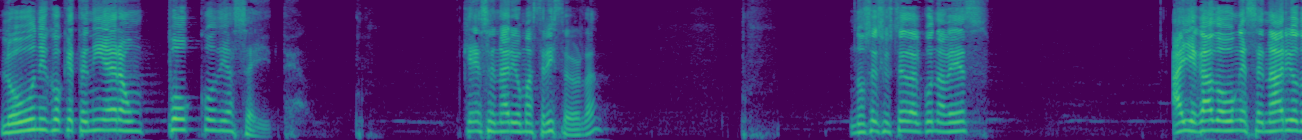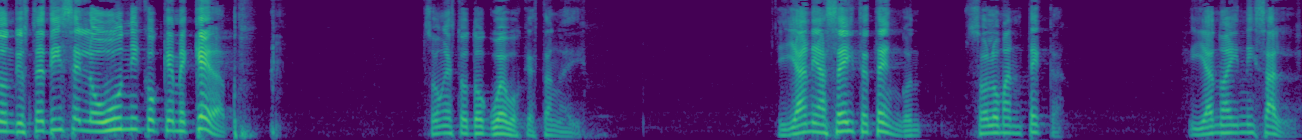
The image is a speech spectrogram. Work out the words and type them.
Lo único que tenía era un poco de aceite. Qué escenario más triste, ¿verdad? No sé si usted alguna vez ha llegado a un escenario donde usted dice lo único que me queda son estos dos huevos que están ahí. Y ya ni aceite tengo, solo manteca y ya no hay ni sal.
